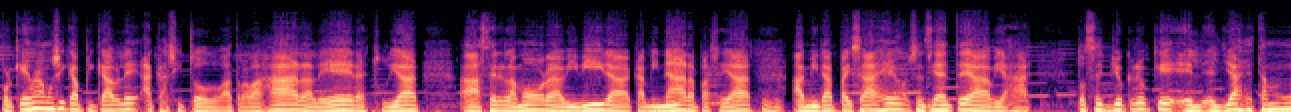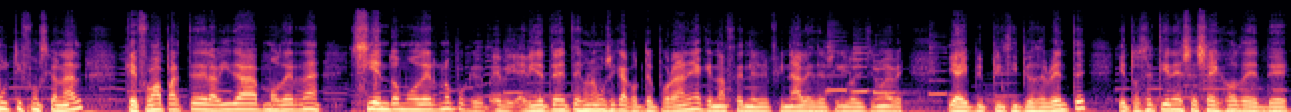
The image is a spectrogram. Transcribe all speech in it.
porque es una música aplicable a casi todo, a trabajar, a leer, a estudiar, a hacer el amor, a vivir, a caminar, a pasear, a mirar paisajes o sencillamente a viajar. Entonces yo creo que el, el jazz es tan multifuncional que forma parte de la vida moderna siendo moderno, porque evidentemente es una música contemporánea que nace en el finales del siglo XIX y hay principios del XX, y entonces tiene ese sesgo de,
